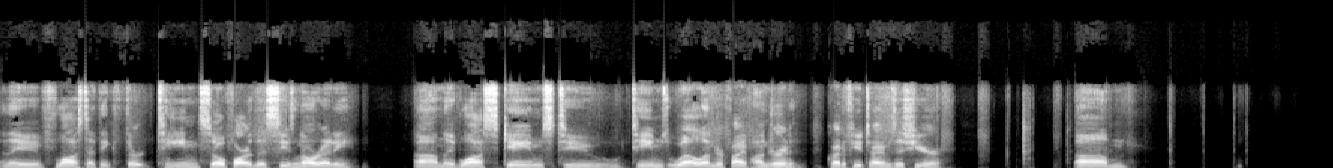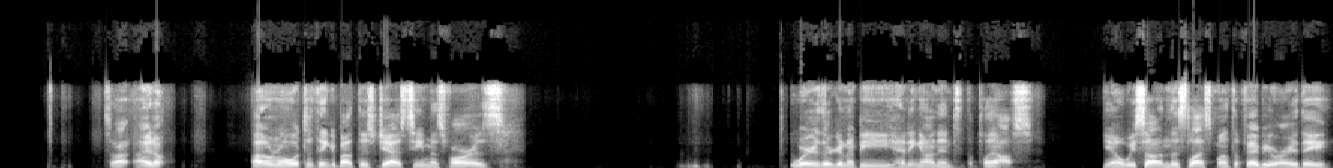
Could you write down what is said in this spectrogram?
and they've lost I think 13 so far this season already. Um, they've lost games to teams well under 500 quite a few times this year. Um, so I, I don't, I don't know what to think about this Jazz team as far as where they're going to be heading on into the playoffs. You know, we saw in this last month of February they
